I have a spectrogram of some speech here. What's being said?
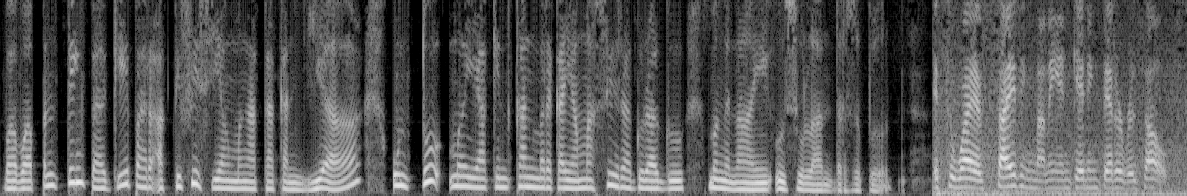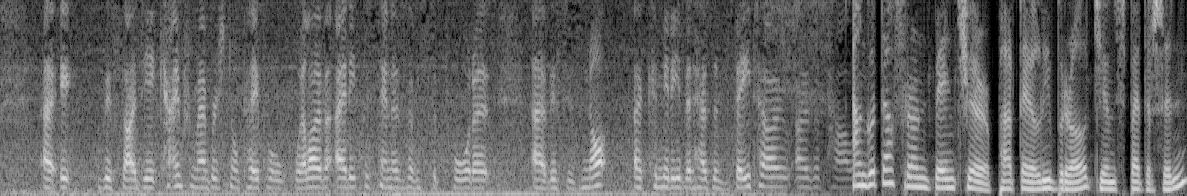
bahwa penting bagi para aktivis yang mengatakan ya untuk meyakinkan mereka yang masih ragu-ragu mengenai usulan tersebut. It's a way of saving money and getting better results. Uh, it, this idea came from Aboriginal people. Well over 80% of them support it. Uh, this is not a committee that has a veto over Parliament. Anggota Frontbencher Partai Liberal James Patterson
